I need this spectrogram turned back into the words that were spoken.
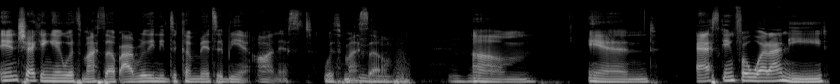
in checking in with myself, I really need to commit to being honest with myself. Um and asking for what I need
